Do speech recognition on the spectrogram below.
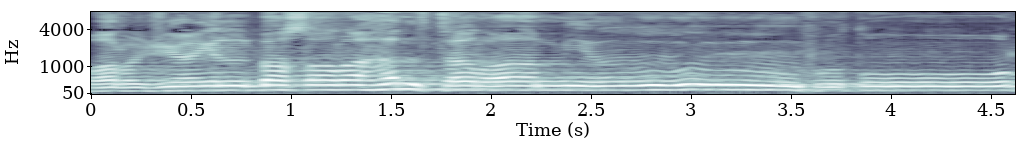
وارجع البصر هل ترى من فطور؟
